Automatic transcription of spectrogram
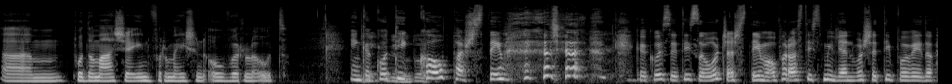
um, po domače information overload. In kako ti kopaš s tem, kako se ti soočaš s tem, oprosti smiljen, bo še ti povedal.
